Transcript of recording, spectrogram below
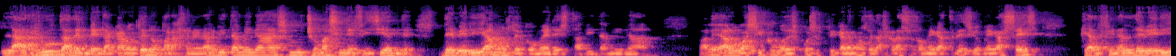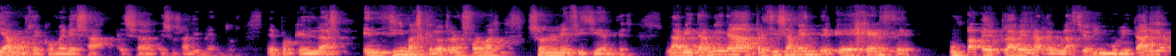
la ruta del betacaroteno para generar vitamina A es mucho más ineficiente. Deberíamos de comer esta vitamina A. ¿vale? Algo así como después explicaremos de las grasas omega 3 y omega 6, que al final deberíamos de comer esos alimentos, ¿eh? porque las enzimas que lo transforman son ineficientes. La vitamina A, precisamente, que ejerce un papel clave en la regulación inmunitaria,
